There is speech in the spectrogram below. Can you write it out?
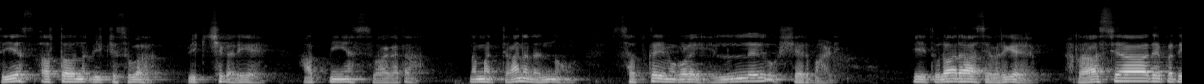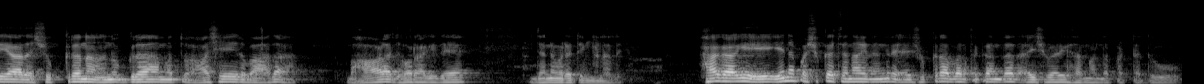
ಸಿ ಎಸ್ ಅಷ್ಟವನ್ನು ವೀಕ್ಷಿಸುವ ವೀಕ್ಷಕರಿಗೆ ಆತ್ಮೀಯ ಸ್ವಾಗತ. ನಮ್ಮ ಚಾನಲನ್ನು ಮಾಡಿ ಎಲ್ಲರಿಗೂ ಶೇರ್ ಮಾಡಿ. ಈ ತುಲಾರಾಶಿಯವರಿಗೆ ರಾಸ್ಯಾಧಿಪತಿಯಾದ ಶುಕ್ರನ ಅನುಗ್ರಹ ಮತ್ತು ಆಶೀರ್ವಾದ ಬಹಳ ಜೋರಾಗಿದೆ ಜನವರಿ ತಿಂಗಳಲ್ಲಿ. ಹಾಗಾಗಿ ಏನಪ್ಪ ಶುಕ್ರ ಚೆನ್ನಾಗಿದೆ ಅಂದರೆ ಶುಕ್ರ ಬರ್ತಕ್ಕಂಥದ್ದು ಐಶ್ವರ್ಯಕ್ಕೆ ಸಂಬಂಧಪಟ್ಟದ್ದು.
